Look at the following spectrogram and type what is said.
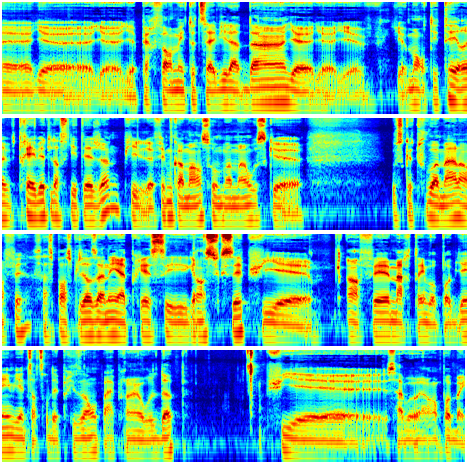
Euh, il, a, performé toute sa vie là-dedans. Il a, monté très, vite lorsqu'il était jeune. Puis le film commence au moment où ce que, où ce que tout va mal, en fait. Ça se passe plusieurs années après ses grands succès. Puis, euh, en fait, Martin va pas bien. Il vient de sortir de prison après un hold-up. Puis, euh, ça va vraiment pas bien.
